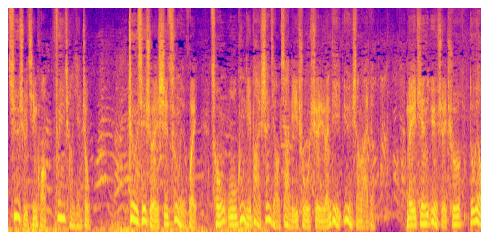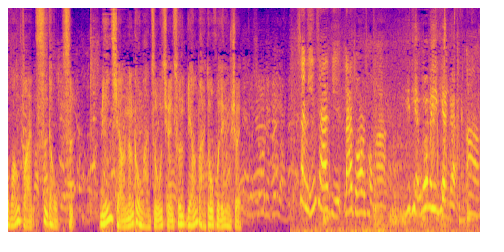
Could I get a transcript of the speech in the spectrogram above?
缺水情况非常严重。这些水是村委会从五公里外山脚下的一处水源地运上来的。每天运水车都要往返四到五次，勉强能够满足全村两百多户的用水。像您家得拉多少桶啊？一天我们一天干啊，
